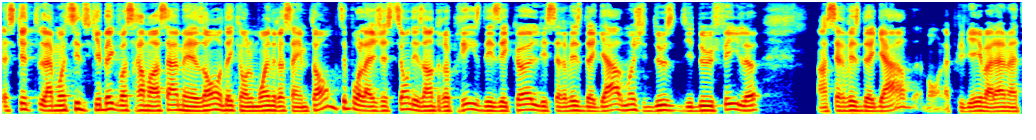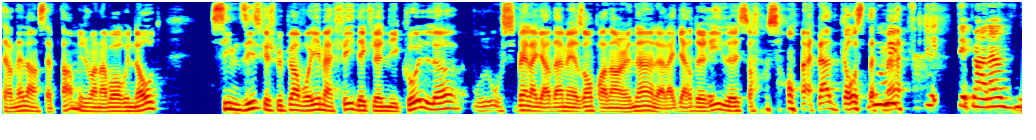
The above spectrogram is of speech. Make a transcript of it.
est-ce que la moitié du Québec va se ramasser à la maison dès qu'ils ont le moindre symptôme? Tu sais, pour la gestion des entreprises, des écoles, des services de garde. Moi, j'ai deux, j'ai deux filles là en service de garde. Bon, la plus vieille va aller à la maternelle en septembre, mais je vais en avoir une autre. S'ils me disent que je peux plus envoyer ma fille dès que le nez coule, là, aussi bien la garder à la maison pendant un an, là, la garderie, là, ils sont, sont malades constamment. Oui, c'est pendant 10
